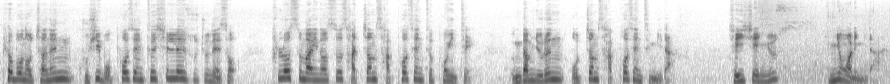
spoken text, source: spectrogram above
표본 오차는 95% 신뢰 수준에서 플러스 마이너스 4.4%포인트, 응답률은 5.4%입니다. JCN 뉴스 김용환입니다.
